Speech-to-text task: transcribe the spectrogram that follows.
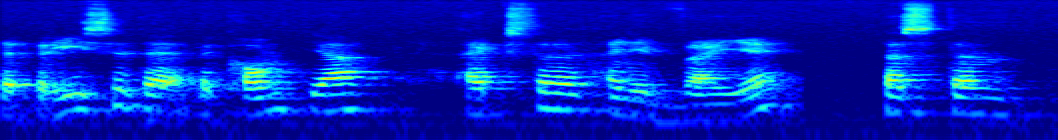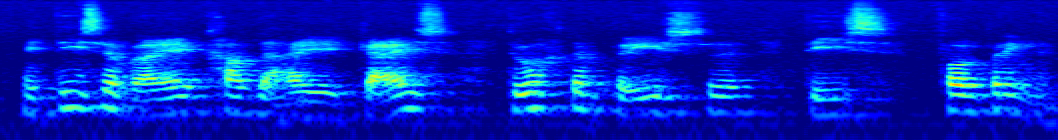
Der Priester, der bekommt ja extra eine Weihe, dass dann mit dieser Weihe kann der Heilige Geist durch den Priester dies vollbringen.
